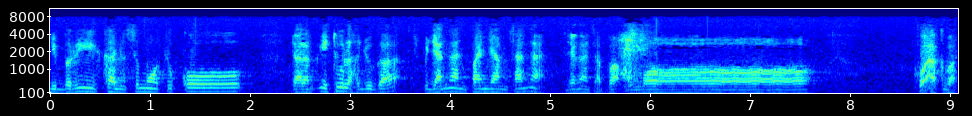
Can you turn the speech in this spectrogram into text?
diberikan semua cukup dalam itulah juga jangan panjang sangat. Jangan sampai Allah ku akbar.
